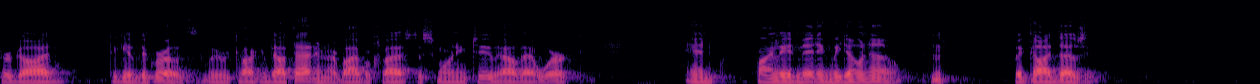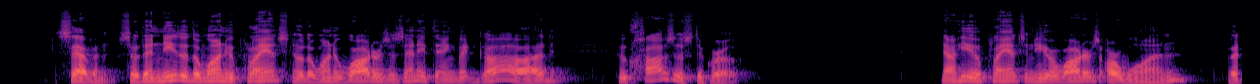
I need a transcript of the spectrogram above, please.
for God to give the growth. We were talking about that in our Bible class this morning, too, how that worked. And finally admitting we don't know, but God does it. Seven, so then neither the one who plants nor the one who waters is anything, but God who causes the growth. Now, he who plants and he who waters are one, but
